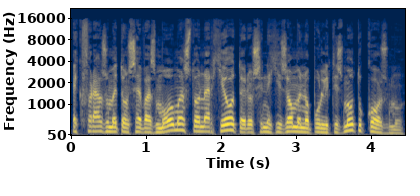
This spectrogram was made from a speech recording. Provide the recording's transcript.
Εκφράζουμε τον σεβασμό μας στον αρχαιότερο συνεχιζόμενο πολιτισμό του κόσμου.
